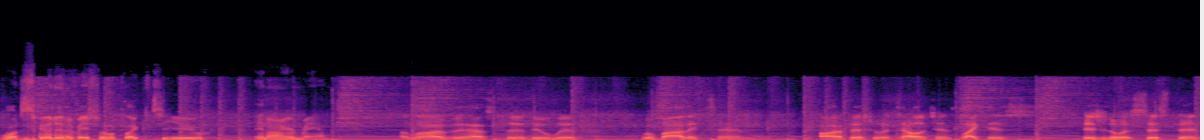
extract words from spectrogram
What does good innovation look like to you in Iron Man? A lot of it has to do with robotics and artificial intelligence, like his digital assistant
